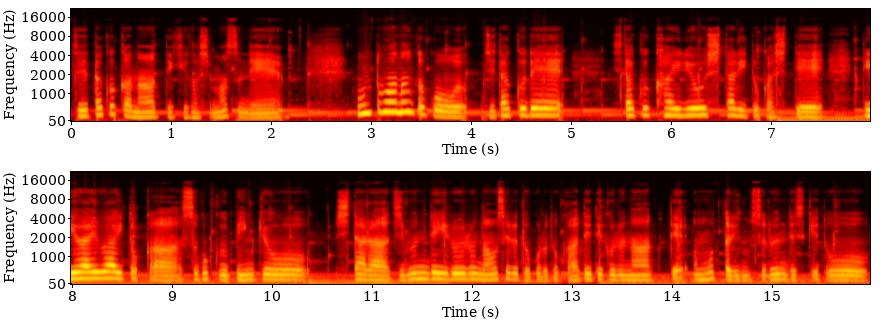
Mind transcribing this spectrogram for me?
贅沢かなっていう気がしますね。本当はなんかこう自宅で自宅改良したりとかして DIY とかすごく勉強したら自分でいろいろ直せるところとか出てくるなって思ったりもするんですけど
